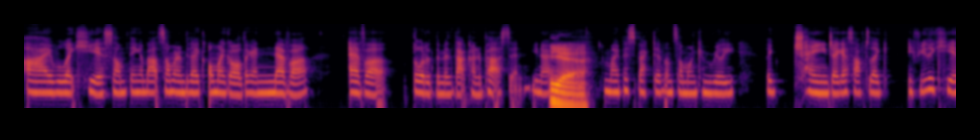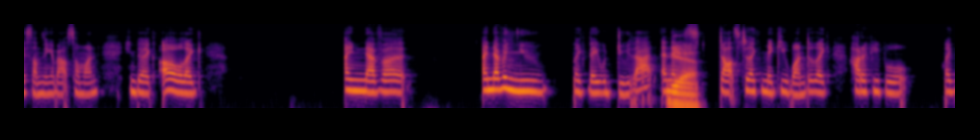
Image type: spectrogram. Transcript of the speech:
i will like hear something about someone and be like oh my god like i never ever thought of them as that kind of person you know yeah, my perspective on someone can really like change i guess after like if you like hear something about someone you can be like oh like i never i never knew like they would do that and then Yeah. it starts to like make you wonder like how do people like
